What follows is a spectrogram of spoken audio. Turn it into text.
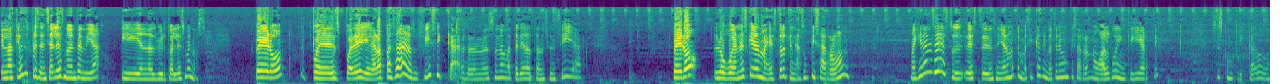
en las clases presenciales no entendía y en las virtuales menos. Pero, pues puede llegar a pasar física, o sea, no es una materia tan sencilla. Pero lo bueno es que el maestro tenía su pizarrón. Imagínense este, enseñar matemáticas y no tener un pizarrón o algo en que guiarte. Eso es complicado.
